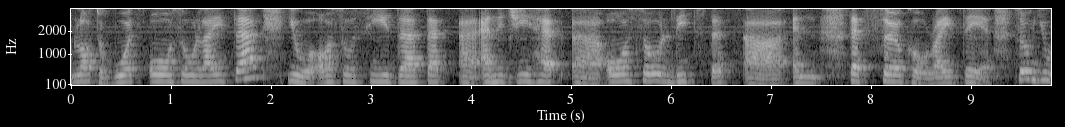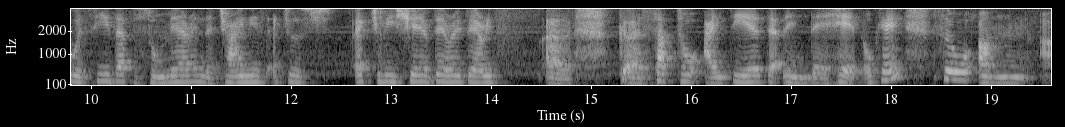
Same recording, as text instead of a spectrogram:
lot of words also like that. You will also see that that uh, energy head uh, also leads that uh, and that circle right there. So you will see that the Sumerian the Chinese actually actually share very very uh, subtle idea that in their head okay? So um uh,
